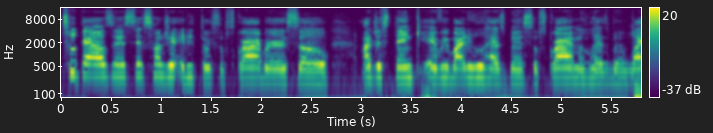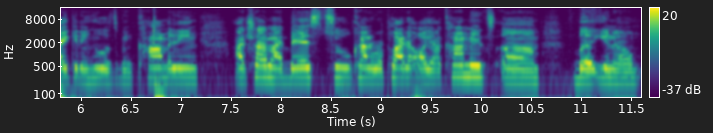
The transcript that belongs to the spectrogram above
2,683 subscribers. So I just thank everybody who has been subscribing, who has been liking, and who has been commenting. I try my best to kind of reply to all y'all comments. Um, but you know,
